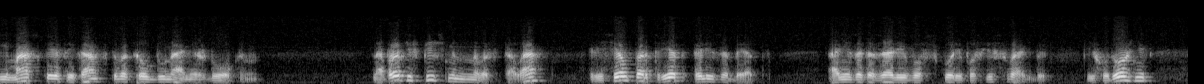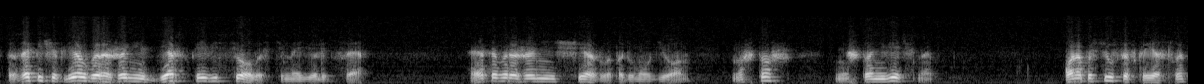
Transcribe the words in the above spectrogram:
и маской африканского колдуна между окон. Напротив письменного стола висел портрет Элизабет. Они заказали его вскоре после свадьбы, и художник запечатлел выражение дерзкой веселости на ее лице. «Это выражение исчезло», — подумал Дион. «Ну что ж, ничто не вечно». Он опустился в кресло,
